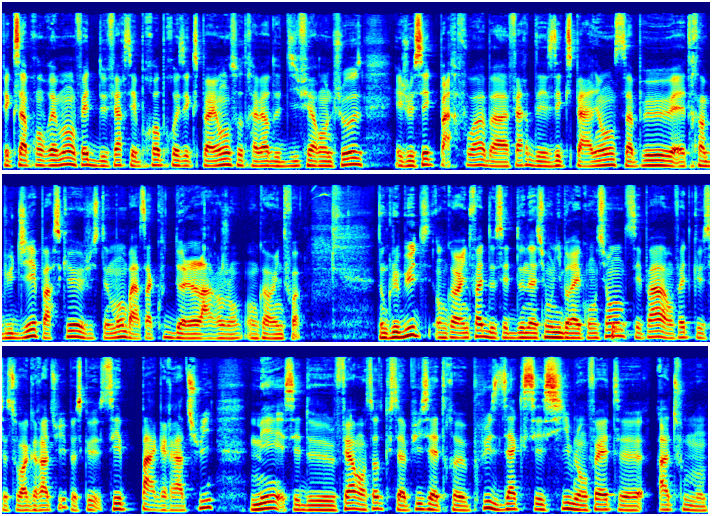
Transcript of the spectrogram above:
Fait que ça prend vraiment en fait de faire ses propres expériences au travers de différentes choses. Et je sais que parfois, bah, faire des expériences, ça peut être un budget parce que justement, bah, ça coûte de l'argent. Encore une fois. Donc le but, encore une fois, de cette donation libre et consciente, c'est pas en fait que ça soit gratuit, parce que c'est pas gratuit, mais c'est de faire en sorte que ça puisse être plus accessible en fait euh, à tout le monde.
